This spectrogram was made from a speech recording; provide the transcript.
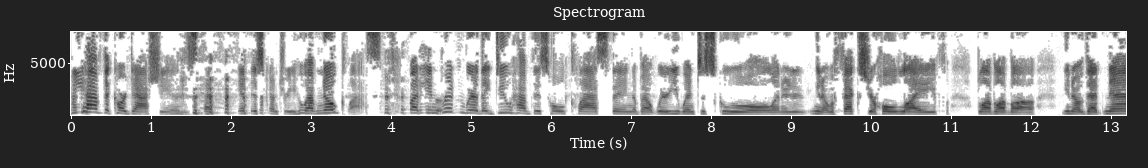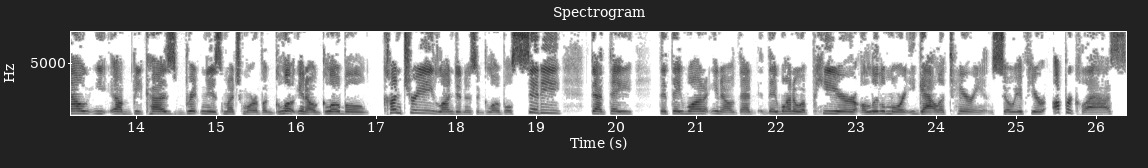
we have the kardashians in this country who have no class but in Britain, where they do have this whole class thing about where you went to school and it, you know, affects your whole life, blah blah blah. You know that now uh, because Britain is much more of a glo- you know global country. London is a global city. That they that they want you know that they want to appear a little more egalitarian. So if you're upper class.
